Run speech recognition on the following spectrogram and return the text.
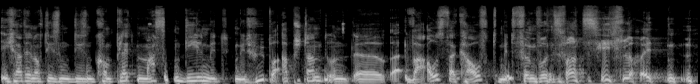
ich hatte noch diesen, diesen kompletten Maskendeal mit, mit Hyperabstand und äh, war ausverkauft mit 25 Leuten.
